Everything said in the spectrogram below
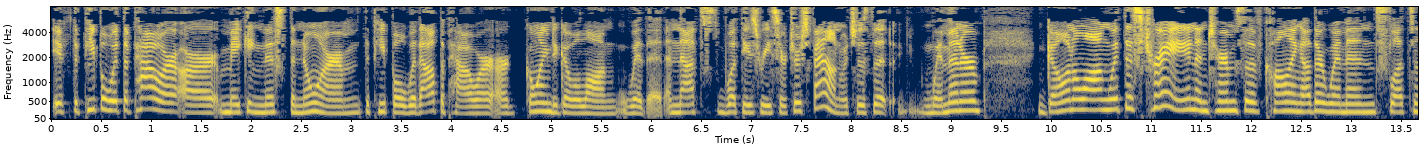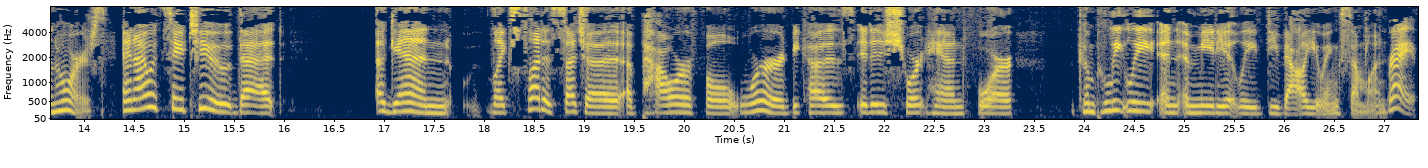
if the people with the power are making this the norm, the people without the power are going to go along with it. And that's what these researchers found, which is that women are going along with this train in terms of calling other women sluts and whores. And I would say too that again, like slut is such a, a powerful word because it is shorthand for completely and immediately devaluing someone. Right.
